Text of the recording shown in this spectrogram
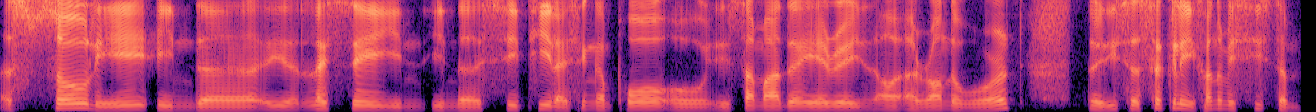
Uh, solely in the uh, let's say in in a city like Singapore or in some other area in, uh, around the world, there is a circular economy system.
